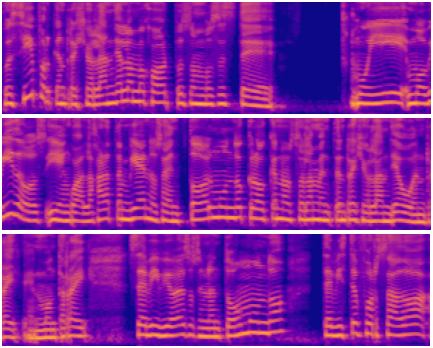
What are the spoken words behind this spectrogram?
Pues sí, porque en Regiolandia a lo mejor pues somos este muy movidos y en Guadalajara también, o sea, en todo el mundo creo que no solamente en Regiolandia o en Rey, en Monterrey se vivió eso, sino en todo el mundo te viste forzado a,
